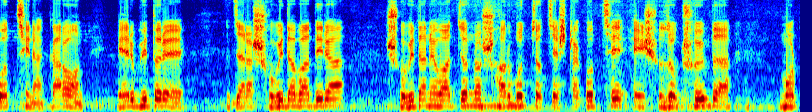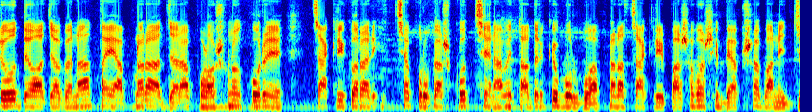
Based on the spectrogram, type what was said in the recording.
করছি না। কারণ এর ভিতরে যারা সুবিধাবাদীরা সুবিধা নেওয়ার জন্য সর্বোচ্চ চেষ্টা করছে, এই সুযোগ সুবিধা মোটেও দেওয়া যাবে না। তাই আপনারা যারা পড়াশুনো করে চাকরি করার ইচ্ছা প্রকাশ করছেন, আমি তাদেরকে বলব, আপনারা চাকরির পাশাপাশি ব্যবসা, বাণিজ্য,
